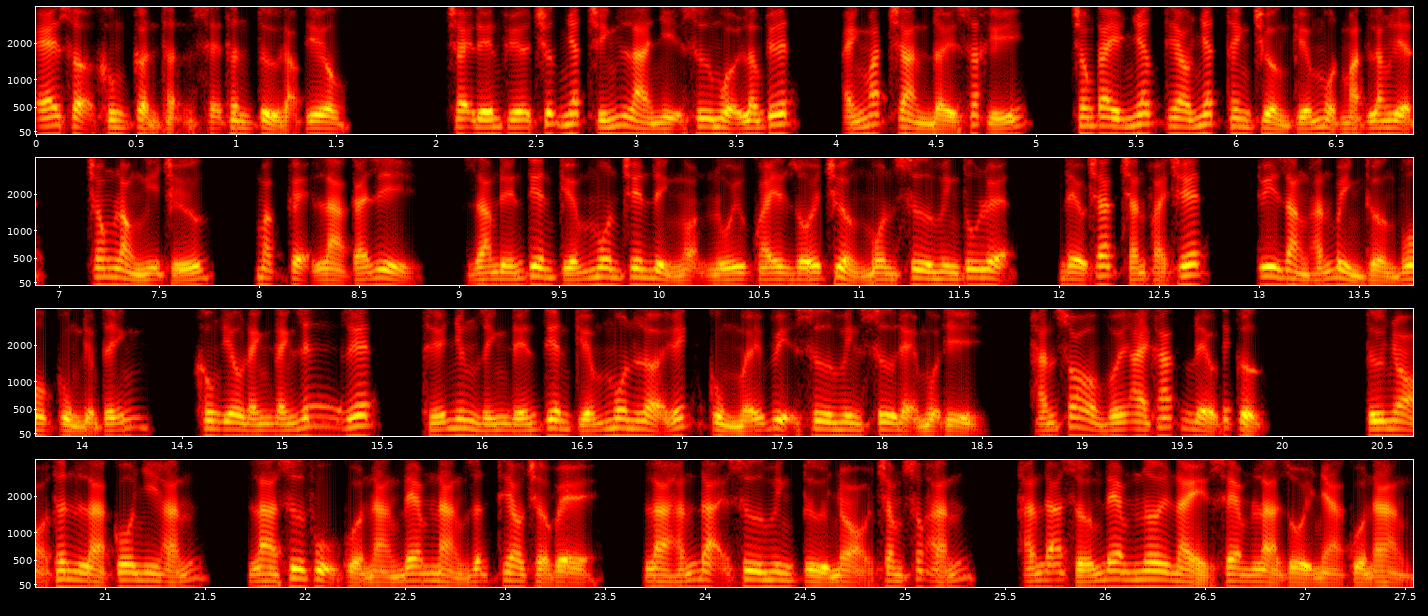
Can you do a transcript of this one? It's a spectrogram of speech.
e sợ không cẩn thận sẽ thân tử đạo tiêu chạy đến phía trước nhất chính là nhị sư mội lâm tuyết, ánh mắt tràn đầy sắc khí, trong tay nhấc theo nhất thanh trường kiếm một mặt lăng liệt, trong lòng nghĩ chứ, mặc kệ là cái gì, dám đến tiên kiếm môn trên đỉnh ngọn núi quấy dối trưởng môn sư huynh tu luyện, đều chắc chắn phải chết, tuy rằng hắn bình thường vô cùng điềm tĩnh, không yêu đánh đánh giết giết, thế nhưng dính đến tiên kiếm môn lợi ích cùng mấy vị sư huynh sư đệ muội thì, hắn so với ai khác đều tích cực. Từ nhỏ thân là cô nhi hắn, là sư phụ của nàng đem nàng dẫn theo trở về, là hắn đại sư huynh từ nhỏ chăm sóc hắn hắn đã sớm đem nơi này xem là rồi nhà của nàng.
